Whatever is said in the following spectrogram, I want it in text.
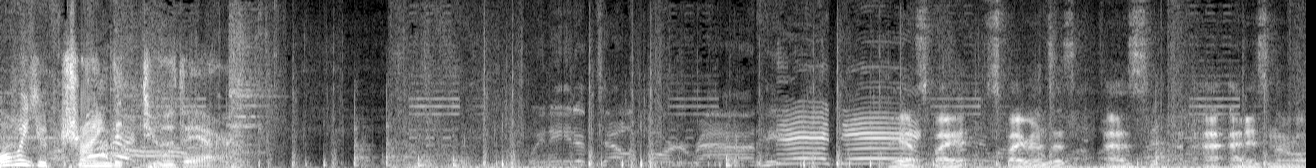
What were you trying to do there? Yeah, spy spy runs as as uh, at his normal.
